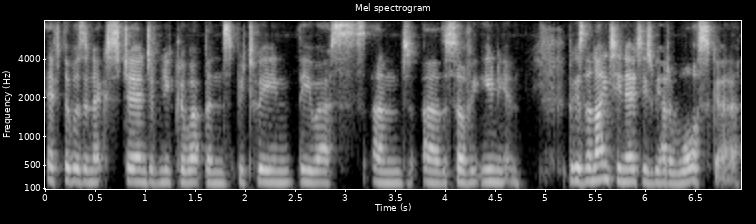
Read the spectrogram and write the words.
if there was an exchange of nuclear weapons between the US and uh, the Soviet Union. Because in the 1980s, we had a war scare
